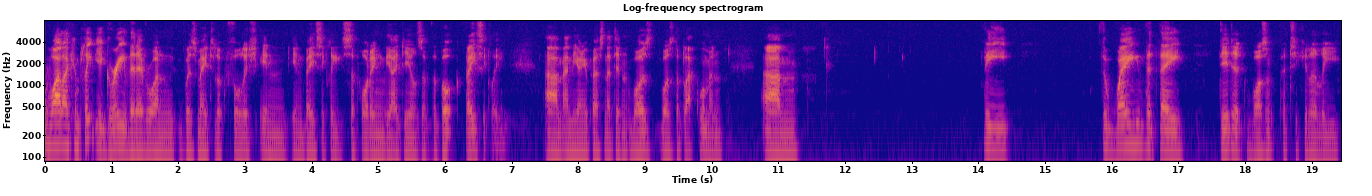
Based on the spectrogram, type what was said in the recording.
while I completely agree that everyone was made to look foolish in in basically supporting the ideals of the book, basically, um, and the only person that didn't was was the black woman. Um, the the way that they did it wasn't particularly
